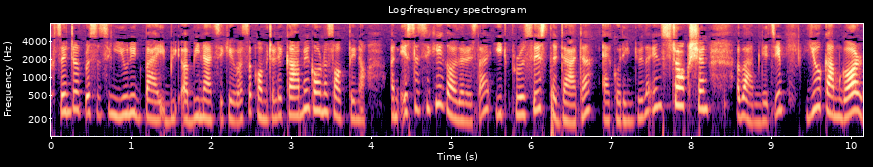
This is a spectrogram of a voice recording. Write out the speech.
सेन्ट्रल प्रोसेसिङ युनिट बाई बिना चाहिँ के गर्छ कम्प्युटरले कामै गर्न सक्दैन। अनि यसले चाहिँ के गर्दो रहेछ it process the data according to the instruction अब हामीले चाहिँ यो काम गर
